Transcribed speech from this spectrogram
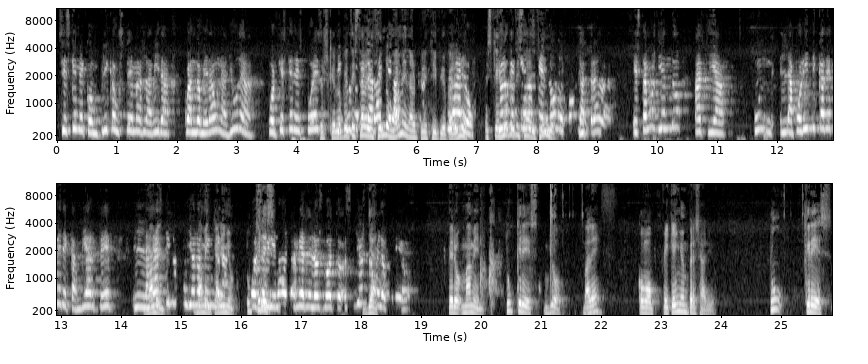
si es que me complica usted más la vida cuando me da una ayuda, porque es que después... es que lo que te estaba diciendo Mamen al principio, claro, es que yo lo que, quiero es que no me ponga trabas. Estamos yendo hacia... Un, la política debe de cambiar, Pep. La lástima que yo no tenga la posibilidad de cambiar de los votos. Yo esto me lo creo. Pero, mamen, ¿tú crees, yo, ¿vale? Como pequeño empresario, ¿tú crees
